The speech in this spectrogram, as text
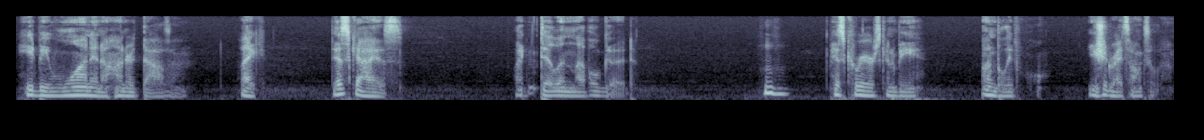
he'd be one in a hundred thousand. Like, this guy is like Dylan level good. His career is going to be unbelievable. You should write songs with him.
